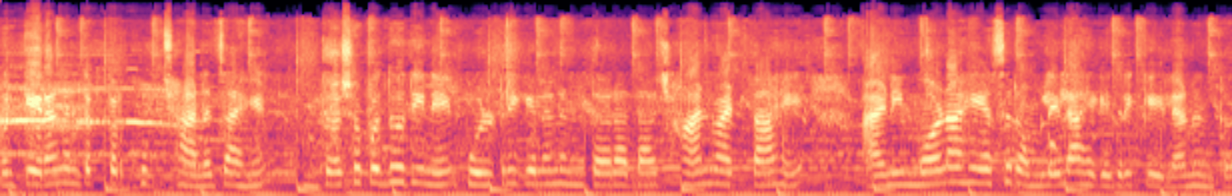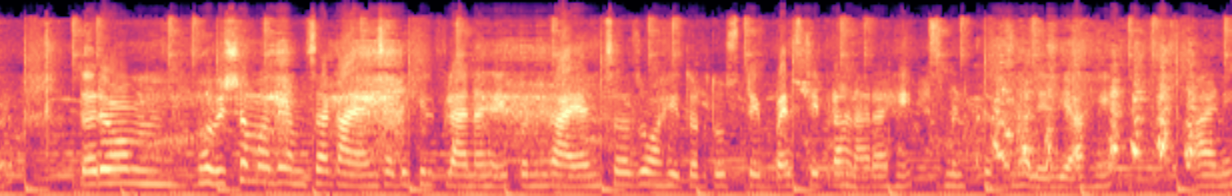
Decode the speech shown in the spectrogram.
पण केल्यानंतर तर खूप छानच आहे. तर अशा पद्धतीने पोल्ट्री केल्यानंतर आता छान वाटतं आहे आणि मन आहे असं रमलेलं आहे काहीतरी केल्यानंतर. तर भविष्यामध्ये आमचा गायांचा देखील प्लॅन आहे. पण गाय पायांचा जो आहे तर तो स्टेप बाय स्टेप राहणार आहे. खूप झालेली आहे. आणि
